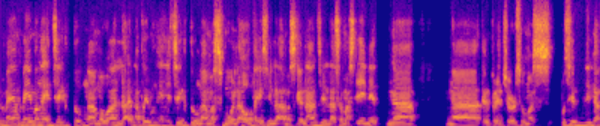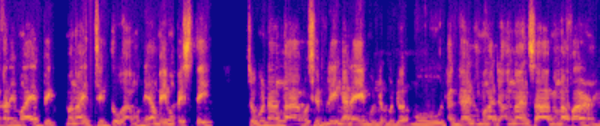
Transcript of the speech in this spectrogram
may, may mga insekto nga mawala. Na po yung mga insekto nga mas mulahutay sila mas ganahan sila sa mas init nga nga temperature. So mas posible nga kanay mga infect mga insekto ha mo ni ang may mga peste. So muna nga posible nga na mo, mo, mo daghan ang mga dangan sa mga farm.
